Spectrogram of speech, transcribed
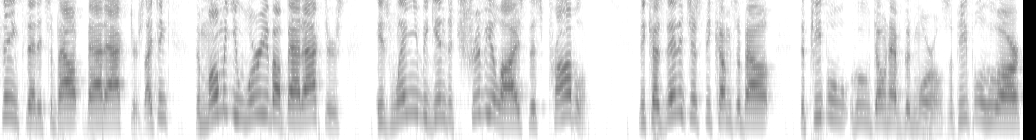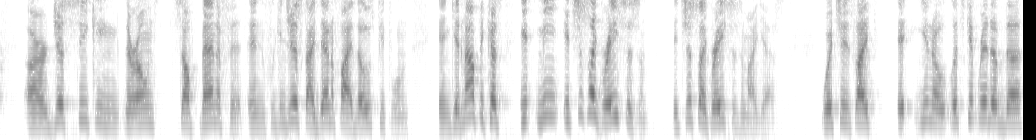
think that it's about bad actors. I think the moment you worry about bad actors is when you begin to trivialize this problem. Because then it just becomes about the people who don't have good morals, the people who are, are just seeking their own self benefit. And if we can just identify those people and, and get them out, because it mean, it's just like racism. It's just like racism, I guess, which is like, it, you know, let's get rid of the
